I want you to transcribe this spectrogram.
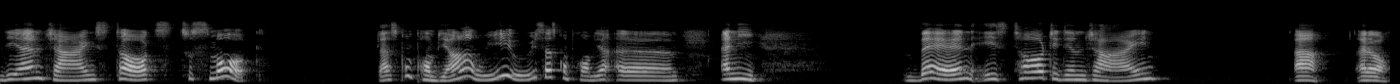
the engine starts to smoke. Ça se comprend bien, oui, oui, ça se comprend bien. Annie, then it started the engine. Ah, alors,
